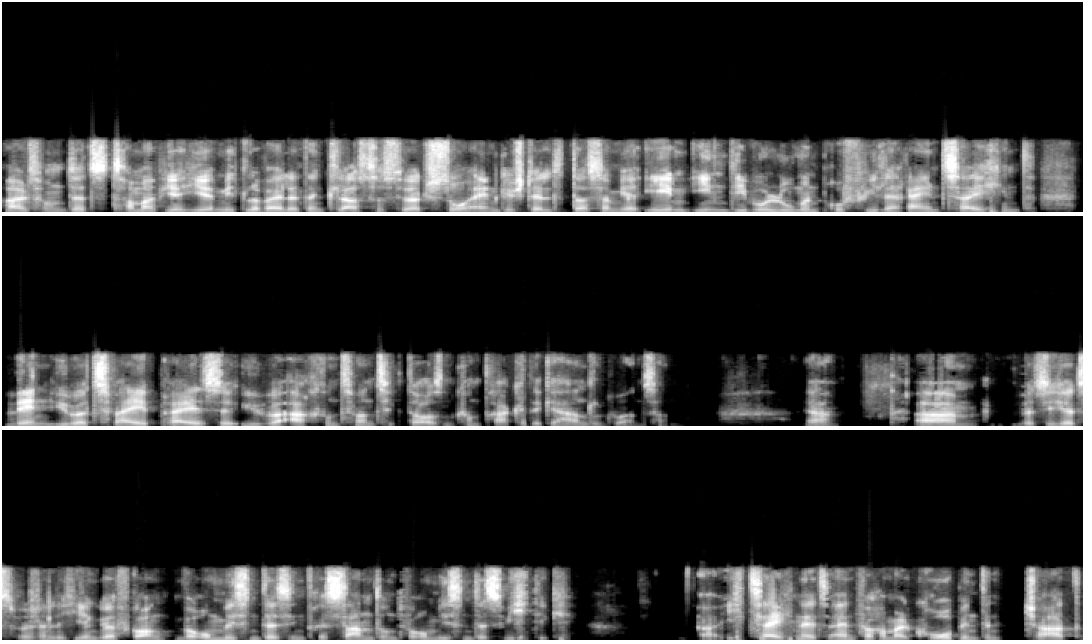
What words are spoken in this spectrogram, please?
Also und jetzt haben wir hier mittlerweile den Cluster Search so eingestellt, dass er mir eben in die Volumenprofile reinzeichnet, wenn über zwei Preise über 28.000 Kontrakte gehandelt worden sind. Ja, ähm, wird sich jetzt wahrscheinlich irgendwer fragen, warum ist denn das interessant und warum ist denn das wichtig? Äh, ich zeichne jetzt einfach einmal grob in den Chart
